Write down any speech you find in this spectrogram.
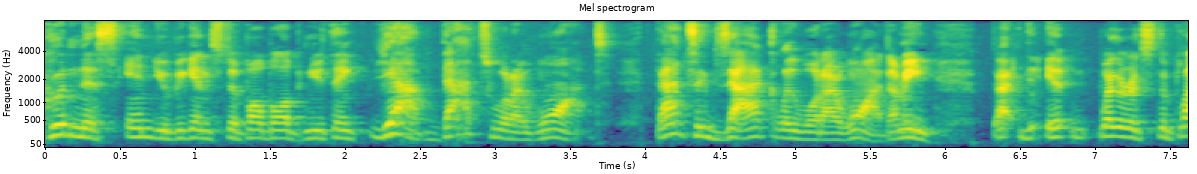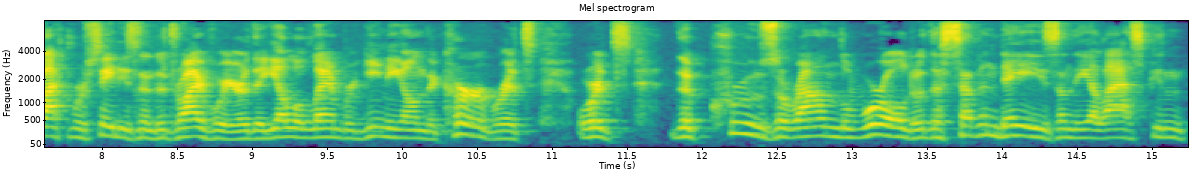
goodness in you begins to bubble up and you think, yeah, that's what I want. That's exactly what I want. I mean, it, whether it's the black Mercedes in the driveway or the yellow Lamborghini on the curb, or it's or it's the cruise around the world, or the seven days on the Alaskan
